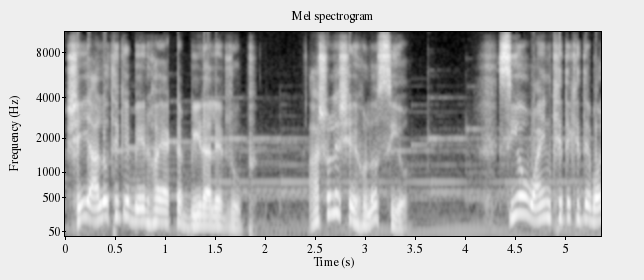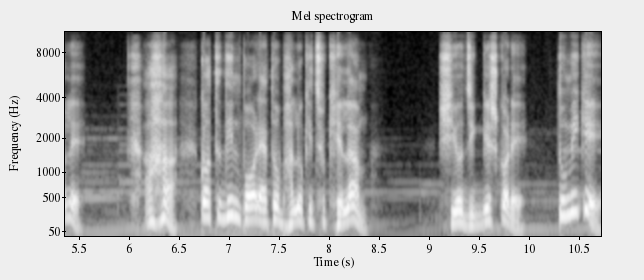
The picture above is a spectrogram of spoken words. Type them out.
সেই আলো থেকে বের হয় একটা বিড়ালের রূপ। আসলে সে হলো সিও। সিও ওয়াইন খেতে খেতে বলে, আহা, কতদিন পর এত ভালো কিছু খেলাম? সিও জিজ্ঞেস করে, তুমি কে?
